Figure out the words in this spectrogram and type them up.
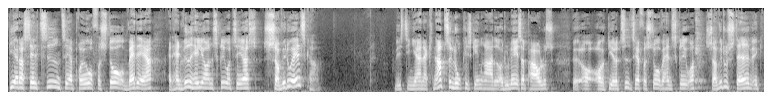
giver dig selv tiden til at prøve at forstå, hvad det er, at han ved, Helligånden skriver til os, så vil du elske ham. Hvis din hjerne er knap så logisk indrettet, og du læser Paulus øh, og, og giver dig tid til at forstå, hvad han skriver, så vil du stadigvæk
